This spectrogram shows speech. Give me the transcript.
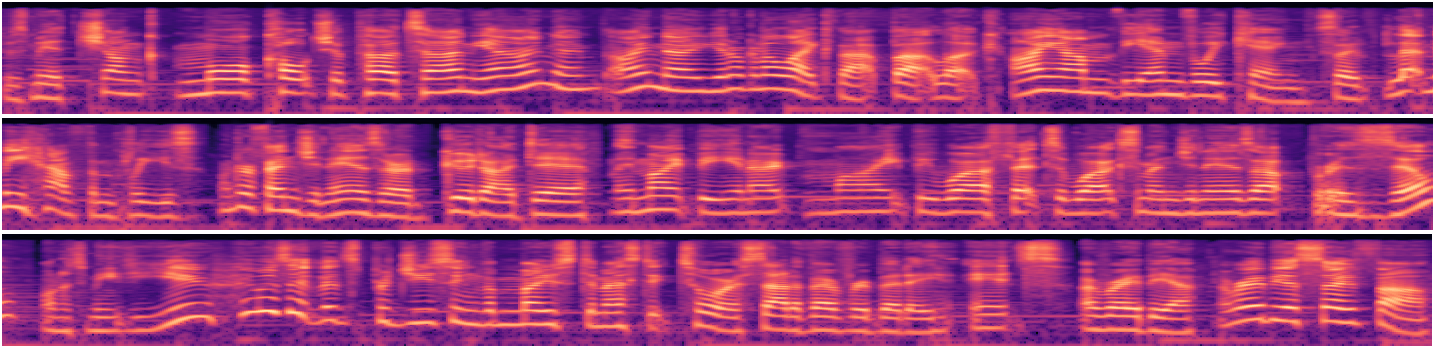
Gives me a chunk more culture per turn. Yeah, I know, I know, you're not gonna like that, but look, I am the envoy king, so let me have them, please. I wonder if engineers are a good idea. They might be, you know, might be worth it to work some engineers up. Brazil? Wanted to meet you. Who is it that's producing the most domestic tourists out of everybody? It's Arabia. Arabia so far.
